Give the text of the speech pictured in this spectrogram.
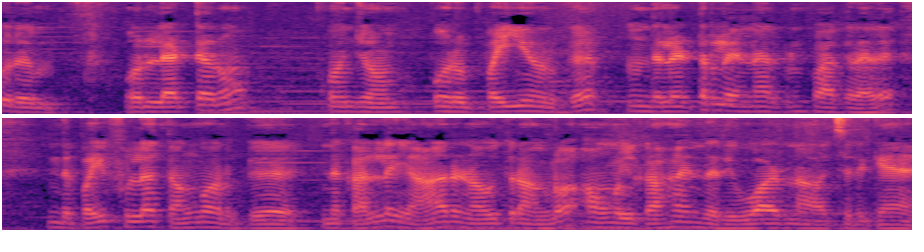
ஒரு ஒரு லெட்டரும் கொஞ்சம் ஒரு பையும் இருக்குது அந்த லெட்டரில் என்ன இருக்குன்னு பார்க்குறாரு இந்த பை ஃபுல்லாக தங்கம் இருக்குது இந்த கல்லை யார் நவுத்துறாங்களோ அவங்களுக்காக இந்த ரிவார்டு நான் வச்சுருக்கேன்.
